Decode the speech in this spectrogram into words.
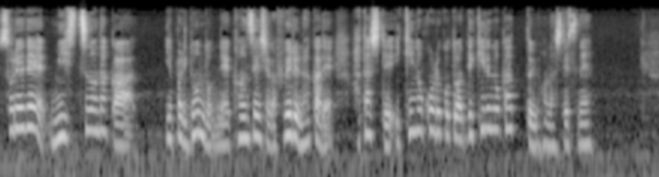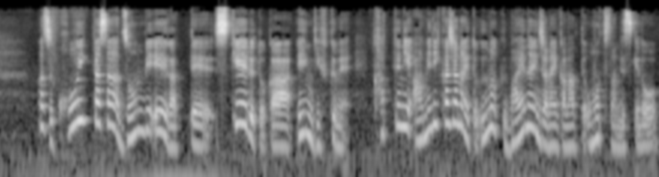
それで密室の中、やっぱりどんどんね、感染者が増える中で、果たして生き残ることはできるのかという話ですね。まずこういったさ、ゾンビ映画ってスケールとか演技含め、勝手にアメリカじゃないとうまく映えないんじゃないかなって思ってたんですけど、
